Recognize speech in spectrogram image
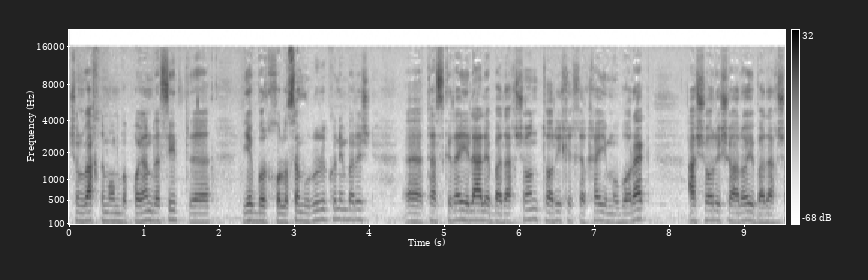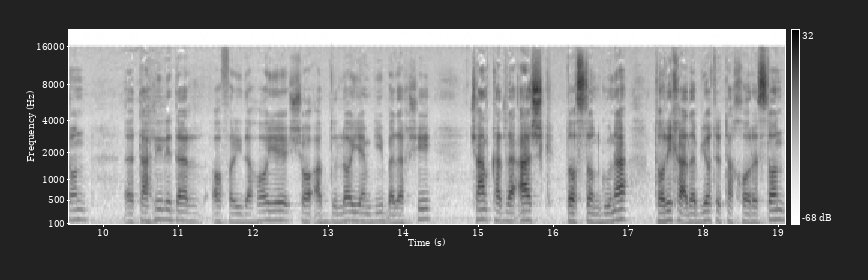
چون وقت ما به پایان رسید یک بار خلاصه مرور کنیم برش. تذکره لعل بدخشان تاریخ خرخه مبارک اشعار شعرهای بدخشان تحلیل در آفریده های شاه عبدالله امگی بدخشی چند قدر اشک داستانگونه تاریخ ادبیات تخارستان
